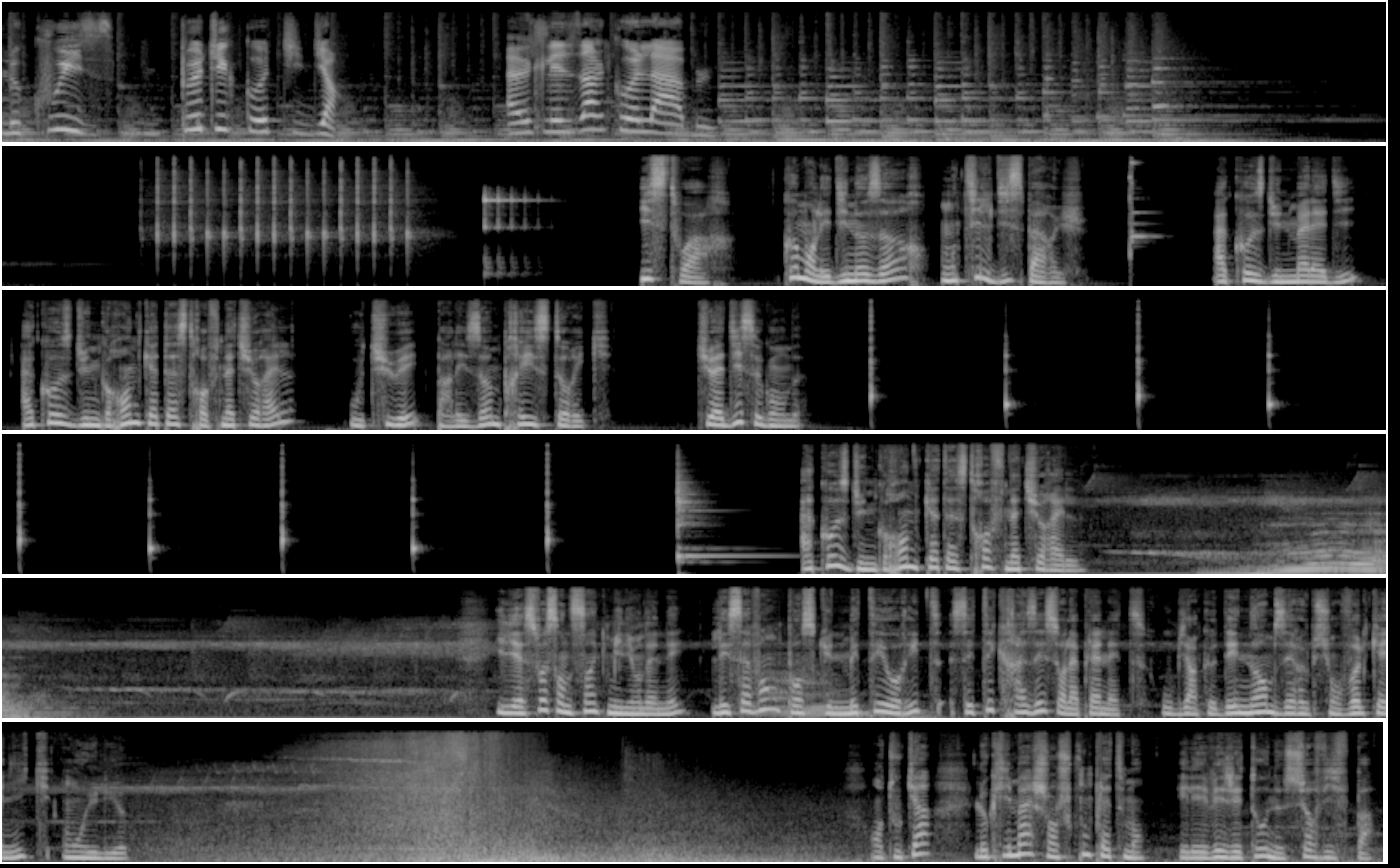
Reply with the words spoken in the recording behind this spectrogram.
Le quiz Petit quotidien avec les incollables. Histoire. Comment les dinosaures ont-ils disparu? À cause d'une maladie À cause d'une grande catastrophe naturelle Ou tués par les hommes préhistoriques? Tu as 10 secondes. À cause d'une grande catastrophe naturelle. Il y a 65 millions d'années, les savants pensent qu'une météorite s'est écrasée sur la planète, ou bien que d'énormes éruptions volcaniques ont eu lieu. En tout cas, le climat change complètement et les végétaux ne survivent pas.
